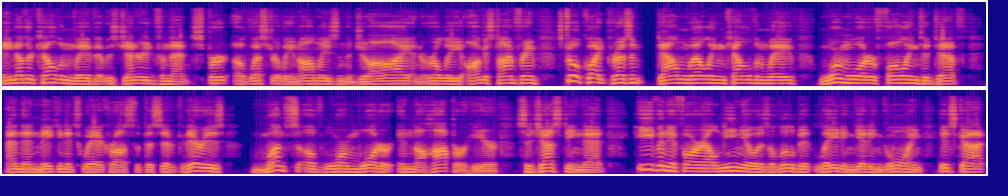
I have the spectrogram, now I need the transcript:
another Kelvin wave that was generated from that spurt of westerly anomalies in the July and early August timeframe, still quite present, downwelling Kelvin wave, warm water falling to depth, and then making its way across the Pacific. There is months of warm water in the hopper here, suggesting that even if our El Nino is a little bit late in getting going, it's got,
